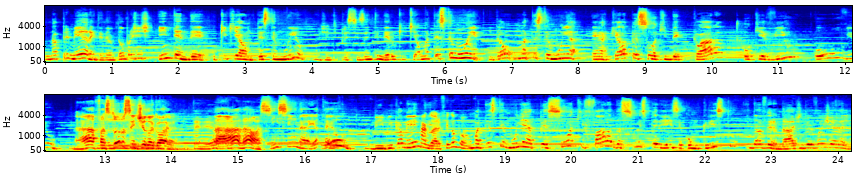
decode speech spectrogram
na primeira, entendeu? Então, pra gente entender o que, que é um testemunho, a gente precisa entender o que, que é uma testemunha. Então, uma testemunha é aquela pessoa que declara o que viu ou ouviu, Ah, faz todo Hum. sentido agora. entendeu? Ah, não, assim sim, né? Ia ter. ou, biblicamente, Agora fica bom. uma testemunha é a pessoa que fala da sua experiência com Cristo e da verdade do Evangelho.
